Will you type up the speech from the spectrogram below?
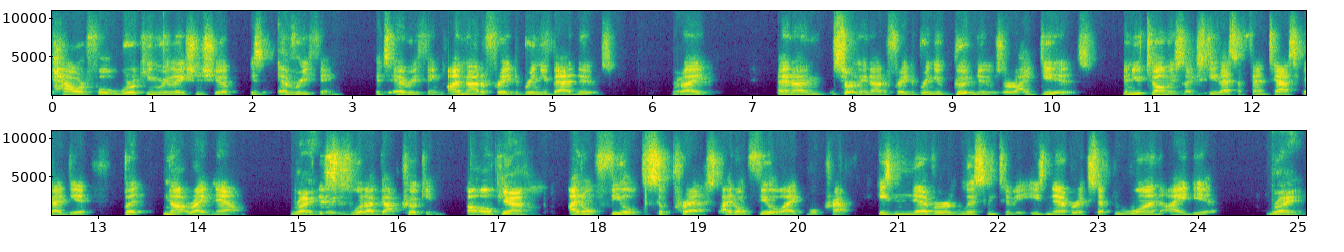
powerful working relationship is everything. It's everything. I'm not afraid to bring you bad news, right? right? And I'm certainly not afraid to bring you good news or ideas. And you tell me it's like, Steve, that's a fantastic idea, but not right now. Right. This is what I've got cooking. Oh, okay. Yeah. I don't feel suppressed. I don't feel like, well, crap. He's never listened to me. He's never accepted one idea. Right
